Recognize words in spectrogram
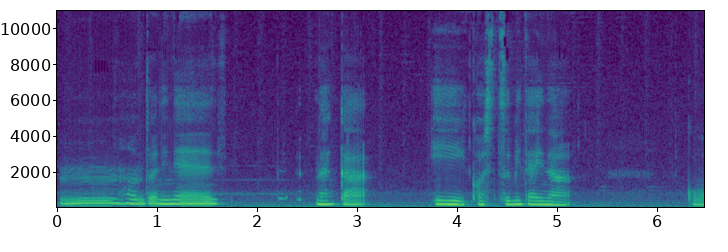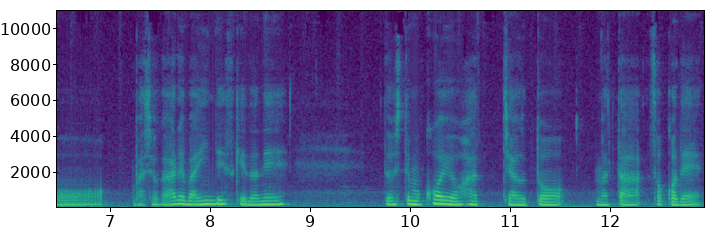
うーん本当にねなんかいい個室みたいなこう場所があればいいんですけどね。どうしても声を張っちゃうとまたそこで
